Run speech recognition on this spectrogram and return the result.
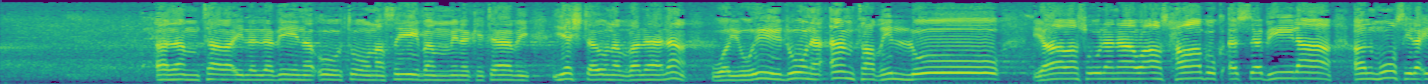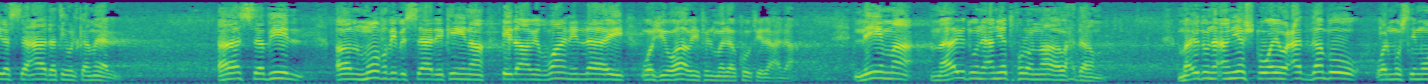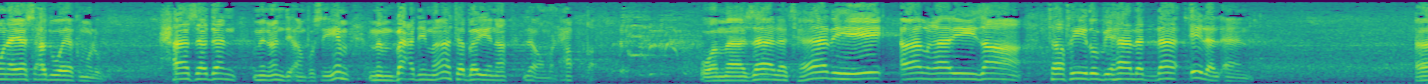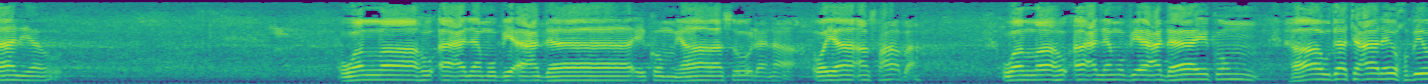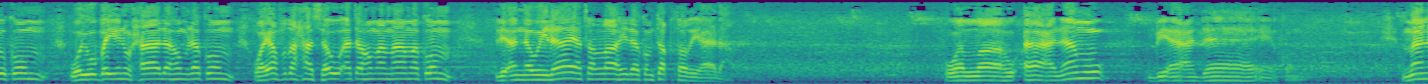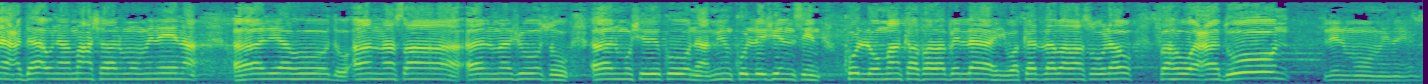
ألم تر إلى الذين أوتوا نصيبا من الكتاب يشترون الضلال ويريدون أن تضلوا؟ يا رسولنا وأصحابك السبيل الموصل إلى السعادة والكمال. السبيل المفضي بالسالكين إلى رضوان الله وجواره في الملكوت الأعلى. لما ما يريدون أن يدخلوا النار وحدهم؟ ما يريدون أن يشقوا ويعذبوا والمسلمون يسعدوا ويكملوا. حسدا من عند أنفسهم من بعد ما تبين لهم الحق. وما زالت هذه الغريزة تفيض بهذا الداء إلى الآن. اليهود والله أعلم بأعدائكم يا رسولنا ويا أصحابه. والله أعلم بأعدائكم. هاوذا تعالى يخبركم ويبين حالهم لكم ويفضح سوءتهم أمامكم لأن ولاية الله لكم تقتضي هذا. والله أعلم بأعدائكم. من أعداؤنا معشر المؤمنين؟ اليهود النصارى المجوس المشركون من كل جنس. كل من كفر بالله وكذب رسوله فهو عدو للمؤمنين.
